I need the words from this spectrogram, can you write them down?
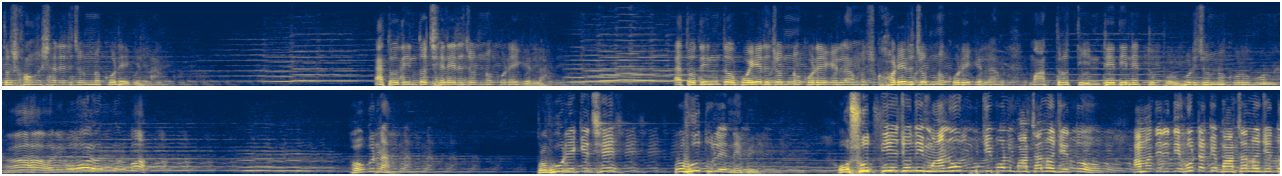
তো সংসারের জন্য করে গেলাম। এতদিন তো ছেলের জন্য করে গেলাম। এতদিন তো বইয়ের জন্য করে গেলাম ঘরের জন্য করে গেলাম। মাত্র তিনটে দিন একটু প্রভুর জন্য করব না? হোক না। প্রভু রেখেছে প্রভু তুলে নেবে। ওষুধ দিয়ে যদি মানব জীবন বাঁচানো যেত, আমাদের দেহটাকে বাঁচানো যেত,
